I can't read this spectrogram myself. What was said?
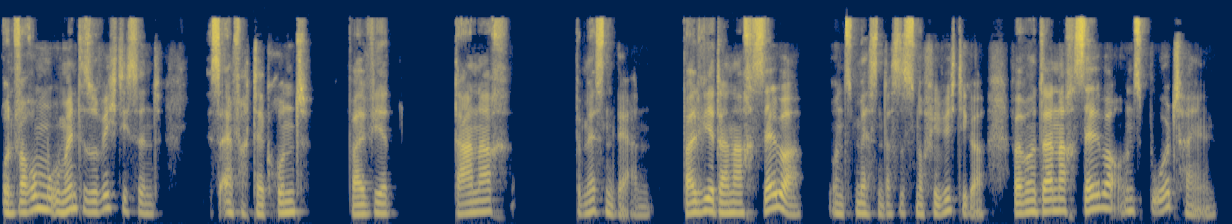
Und warum Momente so wichtig sind, ist einfach der Grund, weil wir danach bemessen werden, weil wir danach selber uns messen, das ist noch viel wichtiger, weil wir danach selber uns beurteilen.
